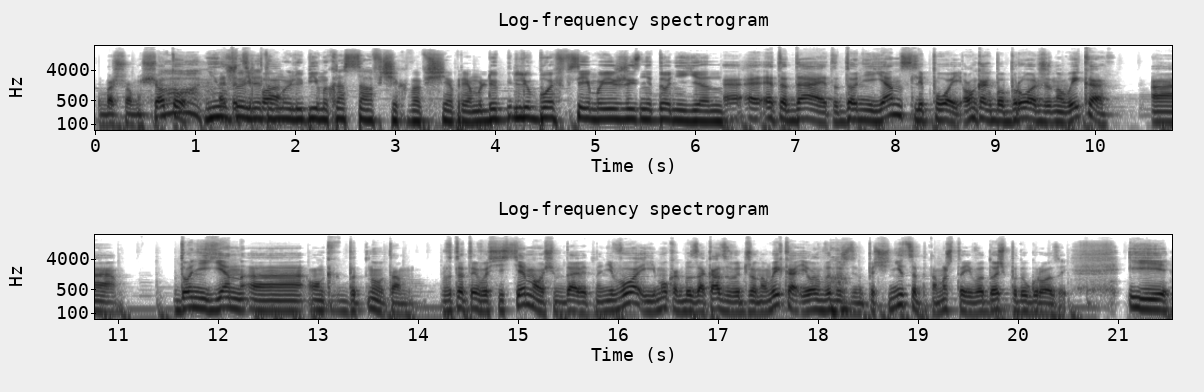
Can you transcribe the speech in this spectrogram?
по большому счету. О, неужели это, типа... это мой любимый красавчик вообще? Прям люб... любовь всей моей жизни Донни Йен. Э, э, это да, это Донни Йен слепой. Он как бы бро Джона Уика. А Донни Йен, а, он как бы, ну, там, вот эта его система, в общем, давит на него, и ему как бы заказывают Джона Уика, и он вынужден подчиниться, потому что его дочь под угрозой. И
